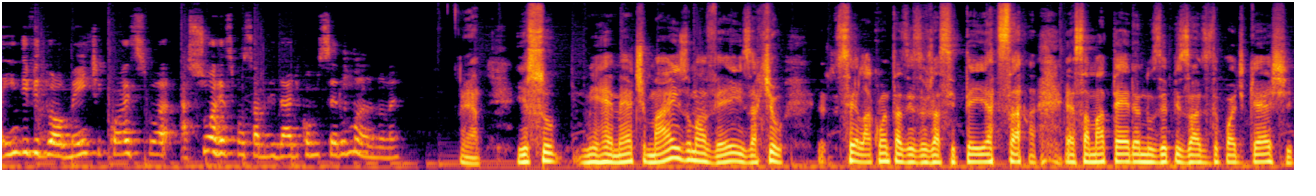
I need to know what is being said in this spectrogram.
individualmente qual é a sua, a sua responsabilidade como ser humano, né? É, isso me remete mais uma vez a que eu, sei lá quantas vezes eu já citei essa, essa matéria nos episódios do podcast,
